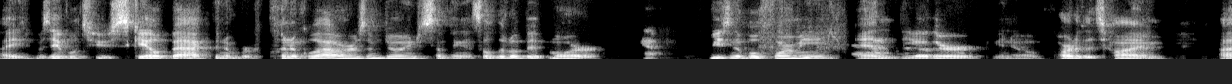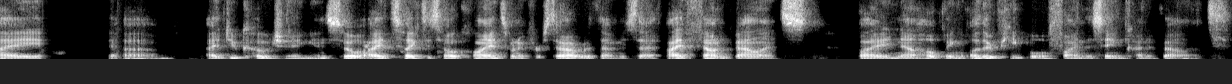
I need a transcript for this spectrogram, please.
I was able to scale back the number of clinical hours I'm doing to something that's a little bit more yeah. reasonable for me. And the other, you know, part of the time, I uh, I do coaching. And so I like to tell clients when I first start out with them is that I found balance by now helping other people find the same kind of balance.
